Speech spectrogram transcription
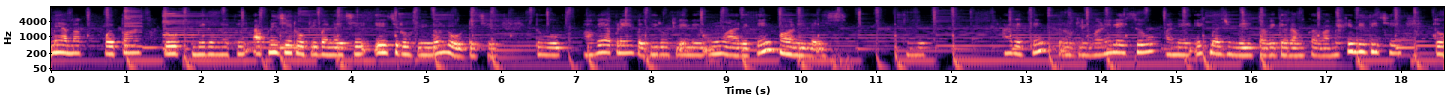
મેં આમાં કોઈ પણ લોટ ઉમેર્યો નથી. આપણે જે રોટલી બનાવી છે એ જ રોટલીનો લોટ છે. તો હવે આપણે બધી રોટલીને હું આ રીતે વણી લઈશ. તો આ રીતે રોટલી વણી લઈશું અને એક બાજુ મેં તવી ગરમ કરવા મૂકી દીધી છે. તો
